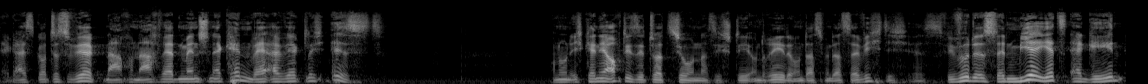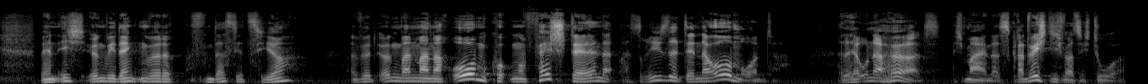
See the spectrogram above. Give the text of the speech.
Der Geist Gottes wirkt. Nach und nach werden Menschen erkennen, wer er wirklich ist. Und nun, ich kenne ja auch die Situation, dass ich stehe und rede und dass mir das sehr wichtig ist. Wie würde es denn mir jetzt ergehen, wenn ich irgendwie denken würde, was ist denn das jetzt hier? Und würde irgendwann mal nach oben gucken und feststellen, was rieselt denn da oben runter? Also ja unerhört. Ich meine, das ist gerade wichtig, was ich tue.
